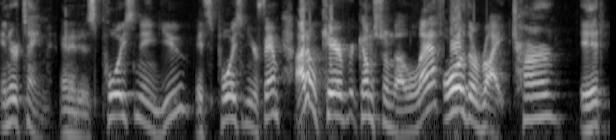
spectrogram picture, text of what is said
entertainment. And it is poisoning you, it's poisoning your family. I don't care if it comes from the left or the right. Turn it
